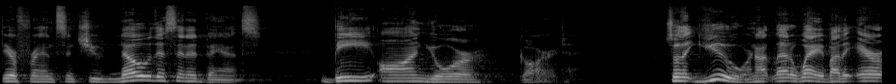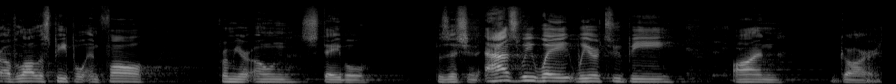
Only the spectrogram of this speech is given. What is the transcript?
dear friends, since you know this in advance, be on your guard so that you are not led away by the error of lawless people and fall from your own stable position. As we wait, we are to be on guard.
